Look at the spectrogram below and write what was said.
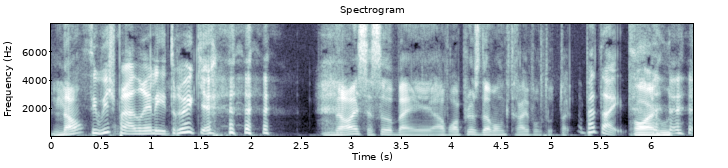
Non, si oui, je prendrais les trucs. non, c'est ça. Ben, avoir plus de monde qui travaille pour tout. peut-être. Peut-être. Ouais, ou-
